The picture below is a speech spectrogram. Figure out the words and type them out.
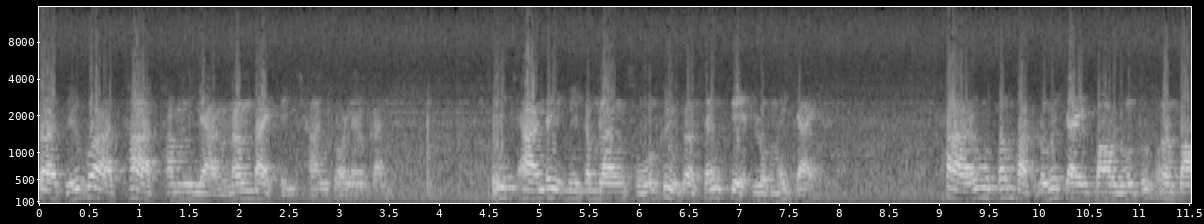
ก็ถือว่าถ้าทำอย่างนั้นได้เป็นฌานก็แล้วกันถ้าฌานได้มีกำลังสูงขึ้นก็สังเกตลมหายใจ ถ้ารู้สัมผัสลมหายใจเบาลงทุกเบา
